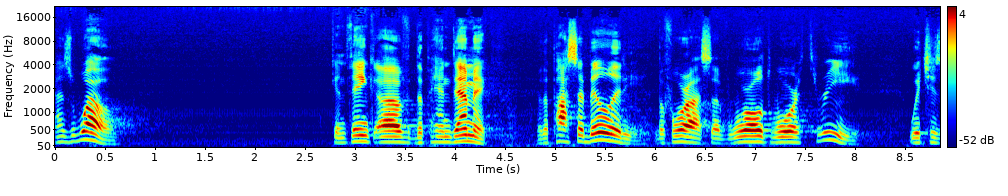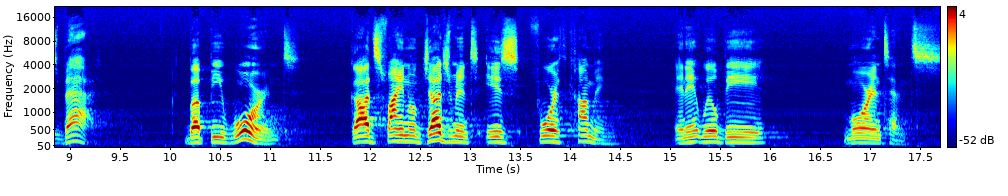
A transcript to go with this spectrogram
as well. You can think of the pandemic or the possibility before us of World War III, which is bad. But be warned, God's final judgment is forthcoming, and it will be more intense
